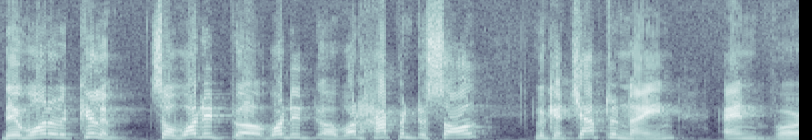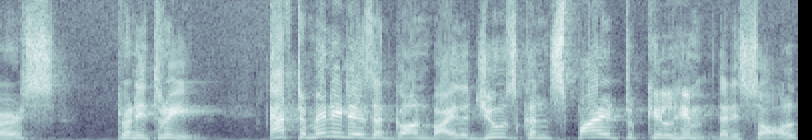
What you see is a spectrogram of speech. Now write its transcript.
They wanted to kill him. So what did uh, what did uh, what happened to Saul? Look at chapter 9 and verse 23. After many days had gone by, the Jews conspired to kill him, that is Saul.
